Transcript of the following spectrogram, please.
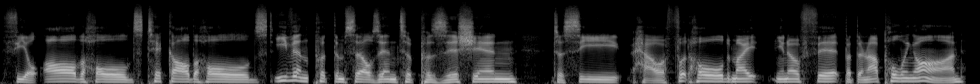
feel all the holds, tick all the holds, even put themselves into position to see how a foothold might, you know, fit, but they're not pulling on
